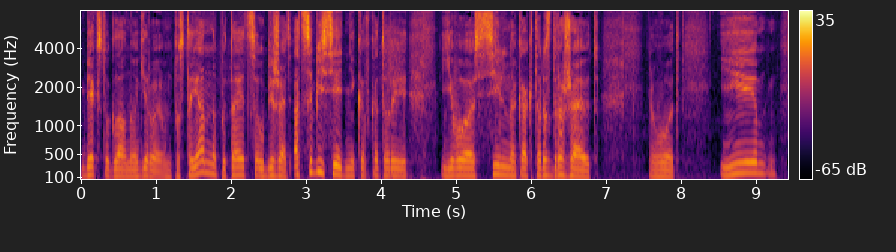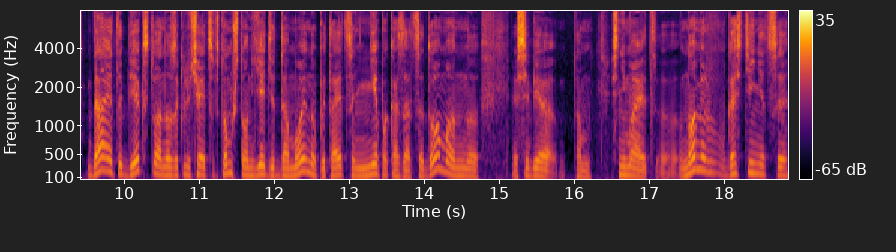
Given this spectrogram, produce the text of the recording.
Бегство главного героя. Он постоянно пытается убежать от собеседников, которые его сильно как-то раздражают. Вот. И да, это бегство, оно заключается в том, что он едет домой, но пытается не показаться дома. Он э, себе там снимает э, номер в гостинице,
